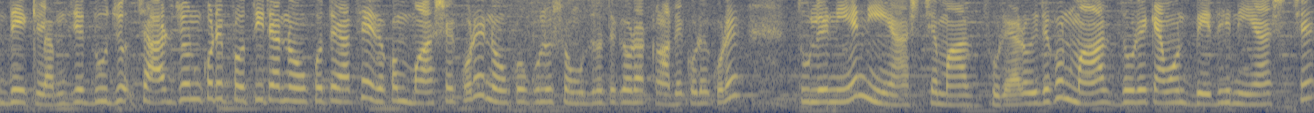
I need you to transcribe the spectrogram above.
দেখলাম যে দুজন, চারজন করে প্রতিটা নৌকোতে আছে, এরকম বাঁশে করে নৌকোগুলো সমুদ্র থেকে ওরা কাঁধে করে করে তুলে নিয়ে নিয়ে আসছে মাছ ধরে। আর ওই দেখুন মাছ ধরে কেমন বেঁধে নিয়ে আসছে।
